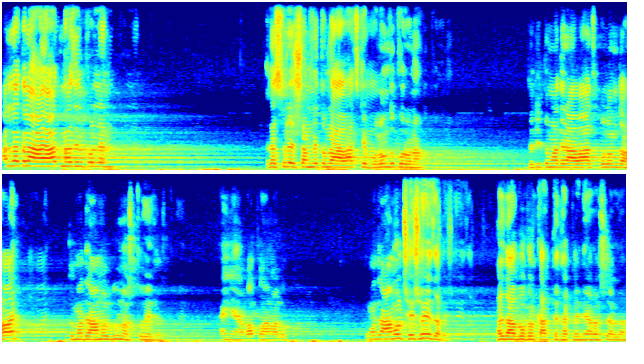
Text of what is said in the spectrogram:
আল্লাহ তালা আয়াত নাজিল করলেন। রসুলের সামনে তোমরা আওয়াজকে বুলন্দ করো না। যদি তোমাদের আওয়াজ বুলন্দ হয়, তোমাদের আমলগুলো নষ্ট হয়ে যাবে। তোমাদের আমল শেষ হয়ে যাবে। হয়তো আবু বকর কাঁদতে থাকলেন রসুল্লাহ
